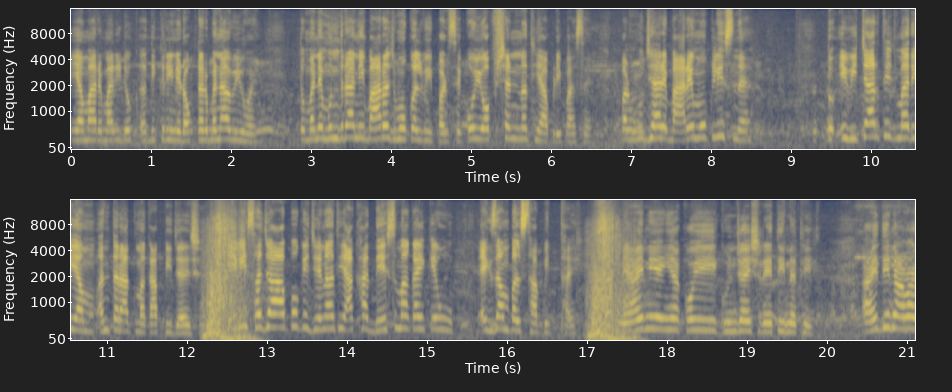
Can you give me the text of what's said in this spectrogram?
અહીંયા મારે દીકરીને ડૉક્ટર બનાવવી હોય, તો મને મુન્દ્રાની બહાર જ મોકલવી પડશે. કોઈ ઓપ્શન નથી આપણી પાસે. પણ હું જ્યારે બારે મોકલીશ ને, તો એ વિચારથી જ મારી આમ અંતરાત્મા કાપી જાય છે. એવી સજા આપો કે જેનાથી આખા દેશમાં કંઈક એવું એક્ઝામ્પલ સ્થાપિત થાય. ન્યાયની અહીંયા કોઈ ગુંજાઈશ રહેતી નથી. આઈ દિન આવા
